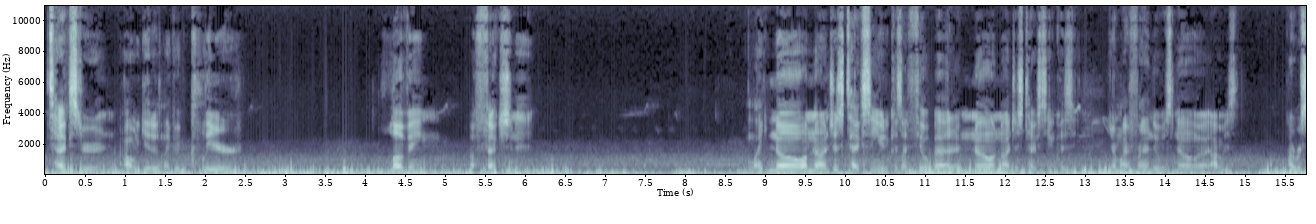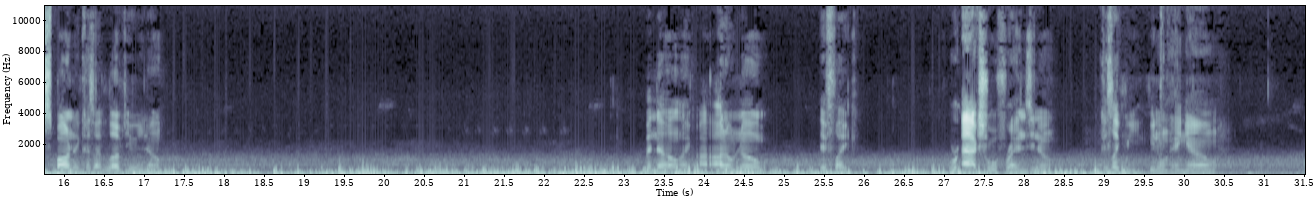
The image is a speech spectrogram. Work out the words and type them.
text her and I would get it like a clear, loving, affectionate, like, no, I'm not just texting you because I feel bad, and no, I'm not just texting you because you're my friend. It was no, I was, I responded because I loved you, you know. But no, like, I, I don't know if like we're actual friends, you know, because like we we don't hang out,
